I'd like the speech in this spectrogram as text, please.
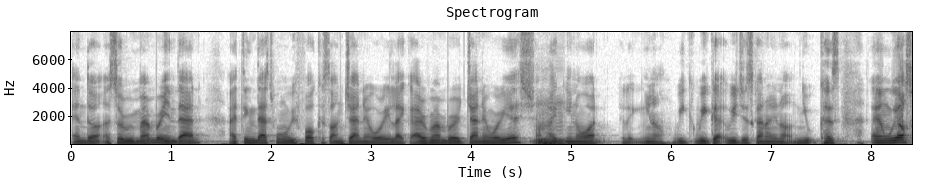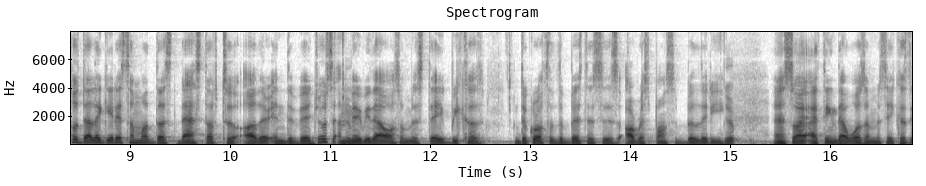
and, uh, so remembering that i think that's when we focused on january like i remember january-ish i'm like Mhm. you know what like, you know we, we got we just gotta you know because and we also delegated some of the, that stuff to other individuals and Yep. maybe that was a mistake because the growth of the business is our responsibility Yep. and so I, I think that was a mistake because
